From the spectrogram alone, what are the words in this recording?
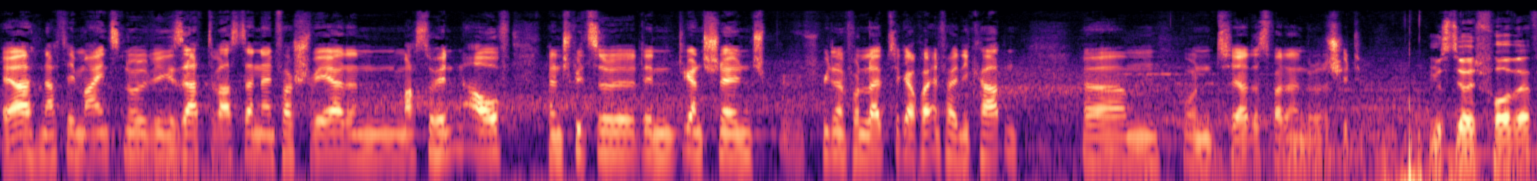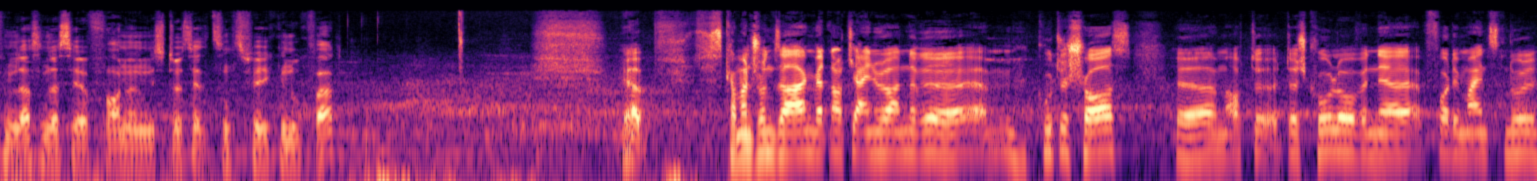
ja, nach dem 1-0, wie gesagt, war es dann einfach schwer. Dann machst du hinten auf, dann spielst du den ganz schnellen Spielern von Leipzig auch einfach in die Karten. Ähm, und ja, das war dann der Unterschied. Müsst ihr euch vorwerfen lassen, dass ihr vorne nicht durchsetzungsfähig genug wart? Ja, das kann man schon sagen. Wir hatten auch die eine oder andere ähm, gute Chance, ähm, auch durch Kolo, wenn der vor dem 1-0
